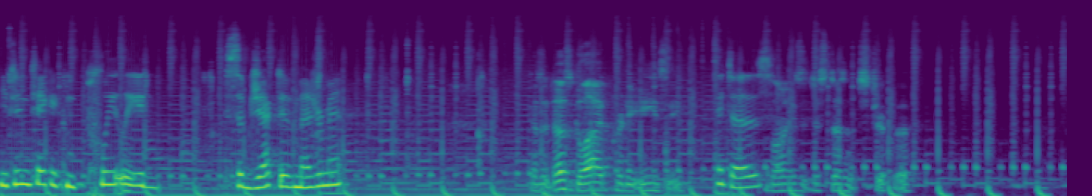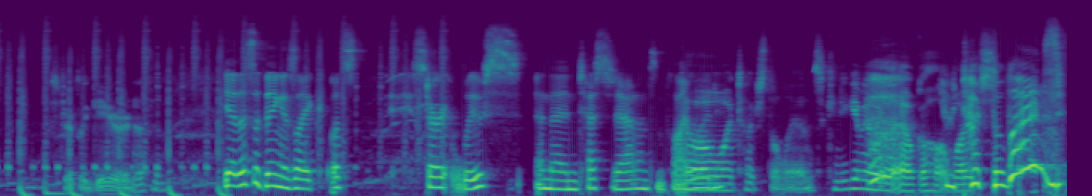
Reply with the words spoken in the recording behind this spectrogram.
you didn't take a completely subjective measurement? Because it does glide pretty easy. It does. As long as it just doesn't strip a strip a gear or nothing. Yeah, that's the thing is like let's start loose and then test it out on some plywood. Oh, I touched the lens. Can you give me one of the alcohol you wipes? touched the lens!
